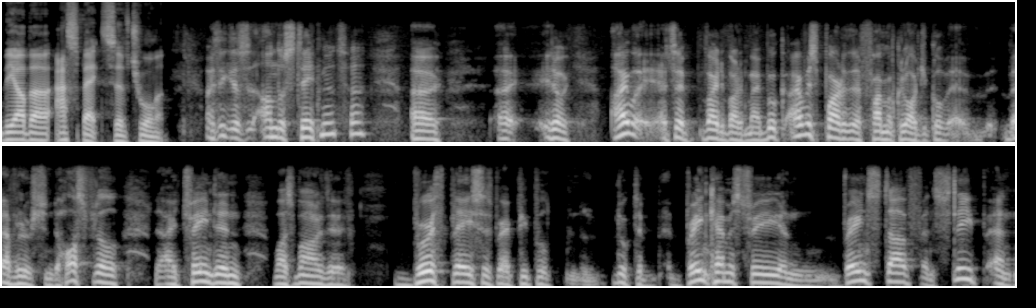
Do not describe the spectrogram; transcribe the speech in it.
the other aspects of trauma. I think it's an understatement. Huh? Uh, uh, you know, I, as I write about in my book, I was part of the pharmacological revolution. The hospital that I trained in was one of the birthplaces where people looked at brain chemistry and brain stuff and sleep and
